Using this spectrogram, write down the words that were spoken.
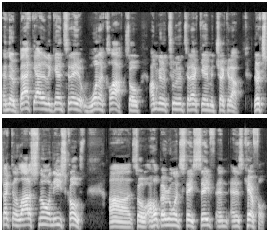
and they're back at it again today at 1 o'clock. So I'm going to tune into that game and check it out. They're expecting a lot of snow on the East Coast. Uh, so I hope everyone stays safe and, and is careful.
